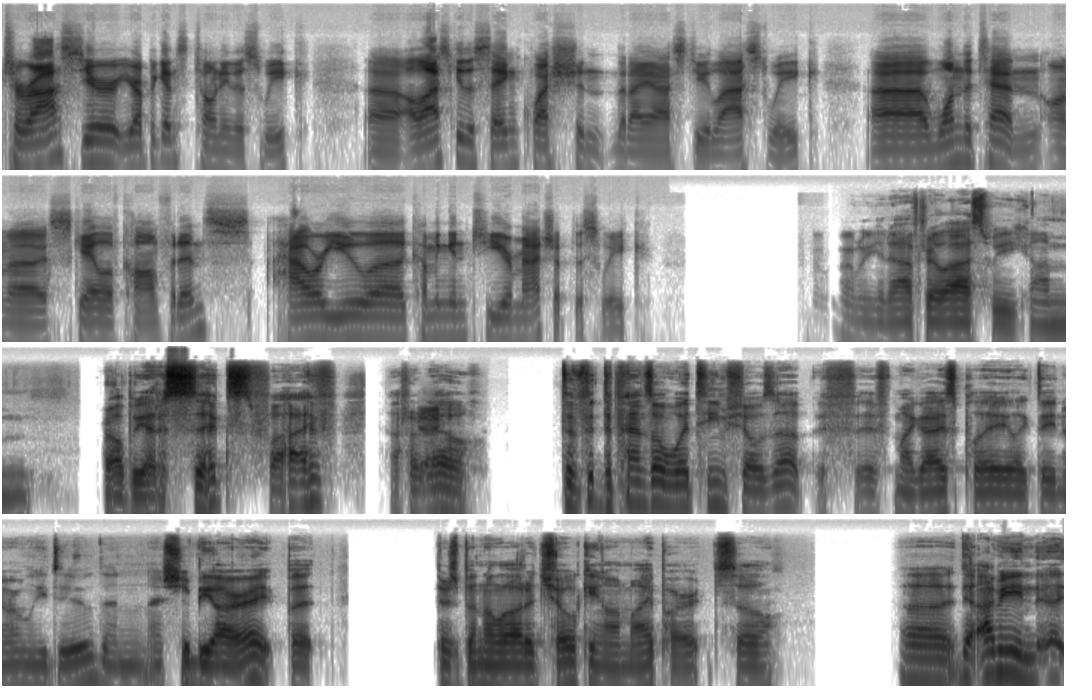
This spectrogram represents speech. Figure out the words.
Taras, you're you're up against Tony this week. Uh, I'll ask you the same question that I asked you last week. Uh, one to ten on a scale of confidence. How are you uh, coming into your matchup this week? I mean, after last week, I'm probably at a six, five. I don't okay. know. De- depends on what team shows up. If if my guys play like they normally do, then I should be all right. But there's been a lot of choking on my part, so uh, I mean, uh,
